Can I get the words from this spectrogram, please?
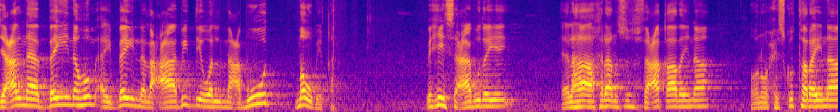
jacalnaa baynahum ay bayna alcaabidi waalmacbuud mawbiqa. Wixiisa caabudayey ee lahaa aakhiraan isu shafaaco qaadaynaa oona wax isku taraynaa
